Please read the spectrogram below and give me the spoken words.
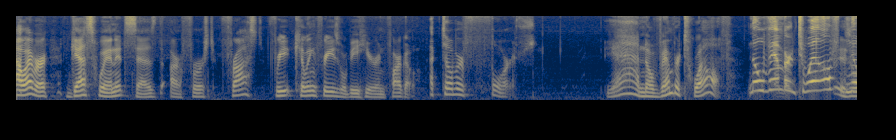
However, guess when it says our first frost free killing freeze will be here in Fargo? October fourth, Yeah, November 12th. November twelfth. is No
